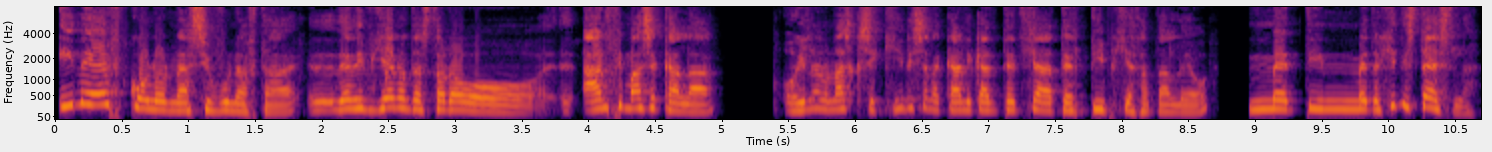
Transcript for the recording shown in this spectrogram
είναι εύκολο να συμβούν αυτά. Δηλαδή βγαίνοντας τώρα, ο... αν θυμάσαι καλά, ο Elon Musk ξεκίνησε να κάνει κάτι τέτοια τερτύπια θα τα λέω, με την μετοχή της Τέσλα.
